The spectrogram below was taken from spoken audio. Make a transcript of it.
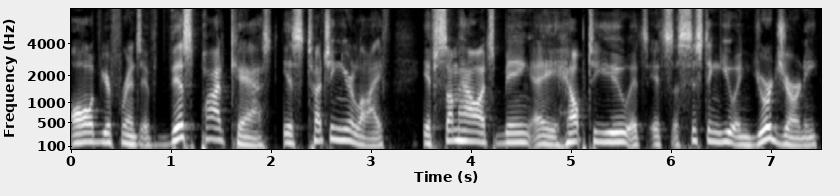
all of your friends. If this podcast is touching your life, if somehow it's being a help to you, it's it's assisting you in your journey,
